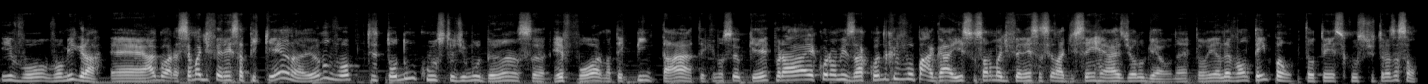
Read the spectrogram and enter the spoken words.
e vou, vou migrar. É, agora, se é uma diferença pequena, eu não vou ter todo um custo de mudança, reforma, ter que pintar, ter que não sei o que, pra economizar. Quando que eu vou pagar isso só numa diferença, sei lá, de 100 reais de aluguel, né? Então ia levar um tempão. Então tem esse custo de transação.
